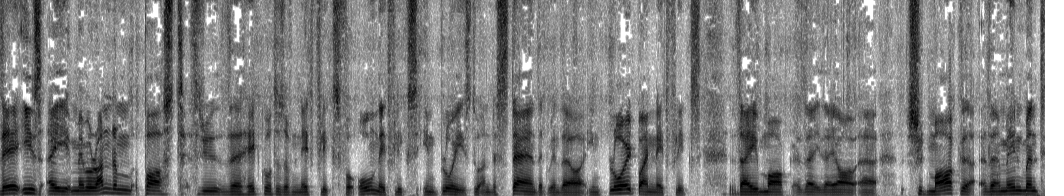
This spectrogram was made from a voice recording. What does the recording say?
There is a memorandum passed through the headquarters of Netflix for all Netflix employees to understand that when they are employed by Netflix, they mark they they are uh, should mark the, the amendment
